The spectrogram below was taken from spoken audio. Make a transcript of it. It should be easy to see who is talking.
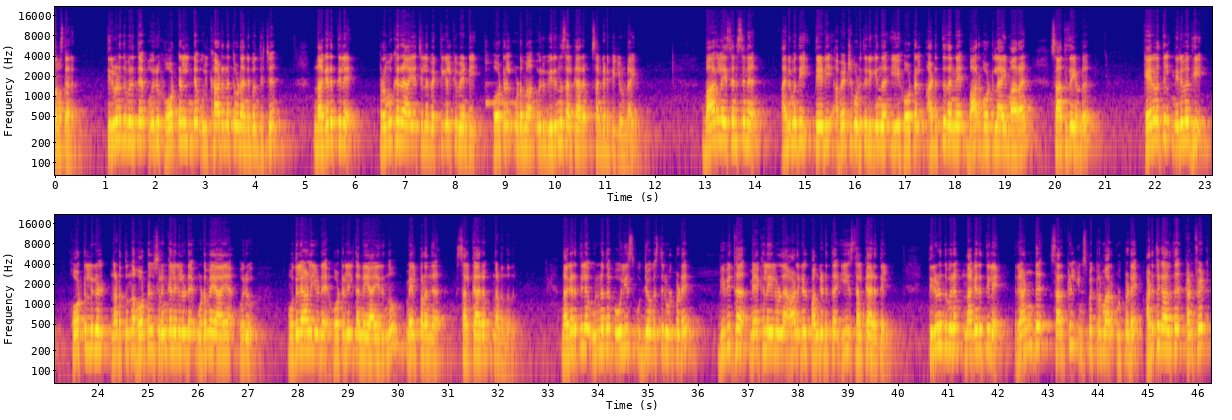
Speaker 1: നമസ്കാരം. തിരുവനന്തപുരത്തെ ഒരു ഹോട്ടലിന്റെ ഉദ്ഘാടനത്തോടനുബന്ധിച്ച് നഗരത്തിലെ പ്രമുഖരായ ചില വ്യക്തികൾക്ക് വേണ്ടി ഹോട്ടൽ ഉടമ ഒരു വിരുന്ന് സൽക്കാരം സംഘടിപ്പിക്കുകയുണ്ടായി. ബാർ ലൈസൻസിന് അനുമതി തേടി അപേക്ഷ കൊടുത്തിരിക്കുന്ന ഈ ഹോട്ടൽ അടുത്ത് തന്നെ ബാർ ഹോട്ടലായി മാറാൻ സാധ്യതയുണ്ട്. കേരളത്തിൽ നിരവധി ഹോട്ടലുകൾ നടത്തുന്ന ഹോട്ടൽ ശൃംഖലകളുടെ ഉടമയായ ഒരു മുതലാളിയുടെ ഹോട്ടലിൽ തന്നെയായിരുന്നു മേൽപ്പറഞ്ഞ സൽക്കാരം നടന്നത്. നഗരത്തിലെ ഉന്നത പോലീസ് ഉദ്യോഗസ്ഥരുൾപ്പെടെ വിവിധ മേഖലയിലുള്ള ആളുകൾ പങ്കെടുത്ത ഈ സൽക്കാരത്തിൽ തിരുവനന്തപുരം നഗരത്തിലെ രണ്ട് സർക്കിൾ ഇൻസ്പെക്ടർമാർ ഉൾപ്പെടെ അടുത്ത കാലത്ത് കൺഫേഡ്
